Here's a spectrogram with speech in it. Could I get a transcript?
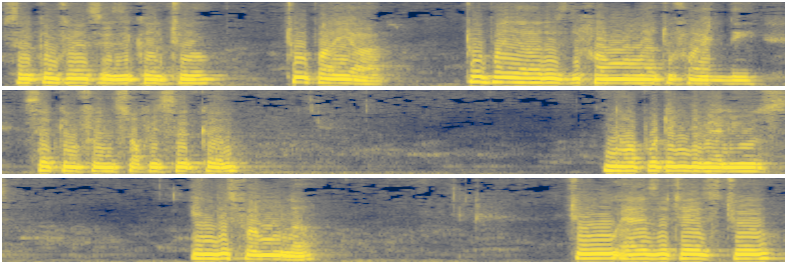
circumference is equal to 2 pi r. 2 pi r is the formula to find the circumference of a circle now putting the values in this formula. 2 as it is 2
